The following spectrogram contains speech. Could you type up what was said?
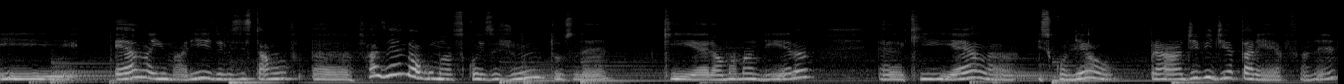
E ela e o marido, eles estavam uh, fazendo algumas coisas juntos, né, que era uma maneira uh, que ela escolheu para dividir a tarefa, né,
